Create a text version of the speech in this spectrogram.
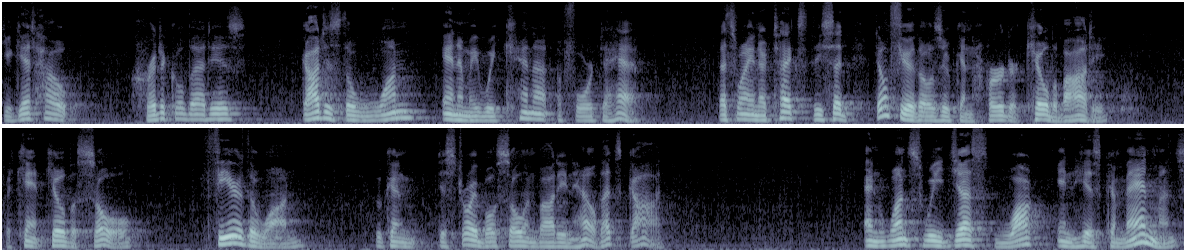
You get how critical that is? God is the one enemy we cannot afford to have. That's why in our text he said, Don't fear those who can hurt or kill the body, but can't kill the soul. Fear the one who can destroy both soul and body in hell. That's God. And once we just walk in his commandments,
